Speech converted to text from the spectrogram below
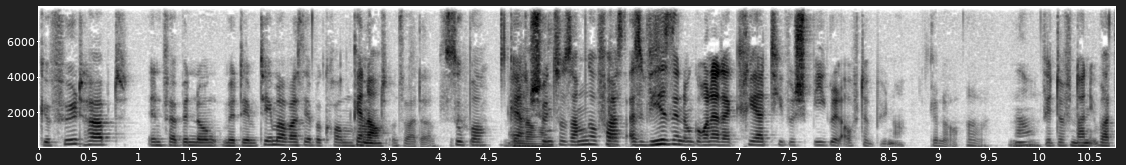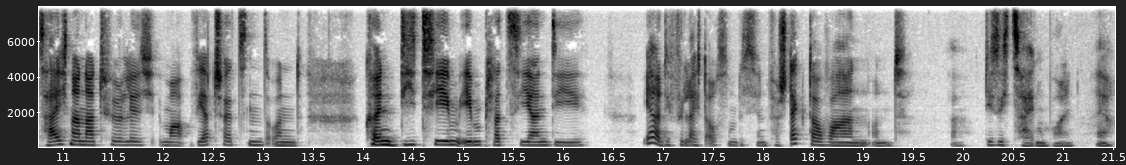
gefühlt habt in Verbindung mit dem Thema, was ihr bekommen Genau. habt und so weiter. Super, cool. ja, Genau. schön zusammengefasst. Also wir sind im Grunde der kreative Spiegel auf der Bühne. Genau. Ah. Ne? Wir dürfen dann über Zeichner natürlich immer wertschätzend und können die Themen eben platzieren, die ja, die vielleicht auch so ein bisschen versteckter waren und äh, die sich zeigen wollen. Ja.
